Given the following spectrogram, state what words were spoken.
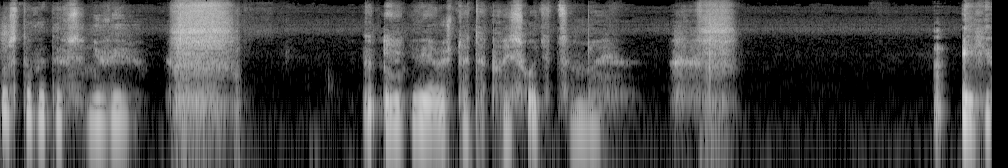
Просто в это все не верю. Я не верю, что это происходит со мной. И я...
